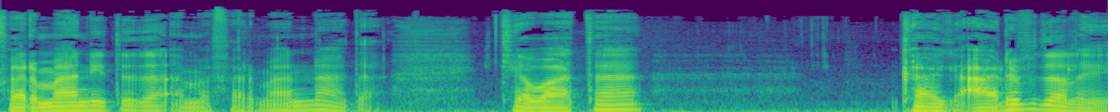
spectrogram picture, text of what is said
فەرمانی دەدا ئەمە فەرمان نادا کەواتە کاگ عاعرف دەڵێ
